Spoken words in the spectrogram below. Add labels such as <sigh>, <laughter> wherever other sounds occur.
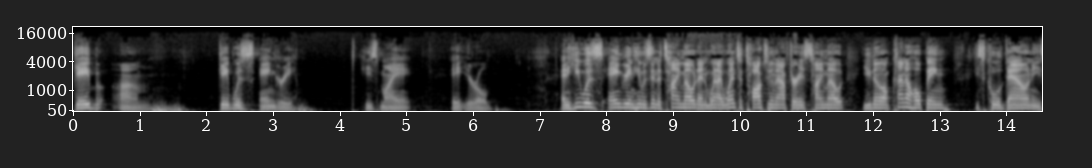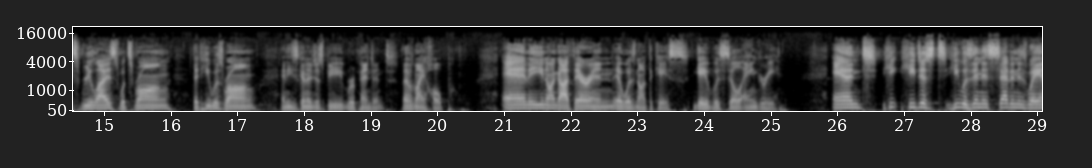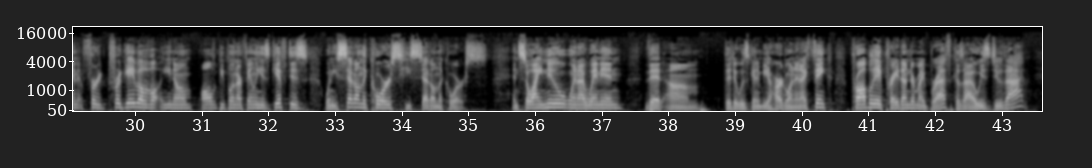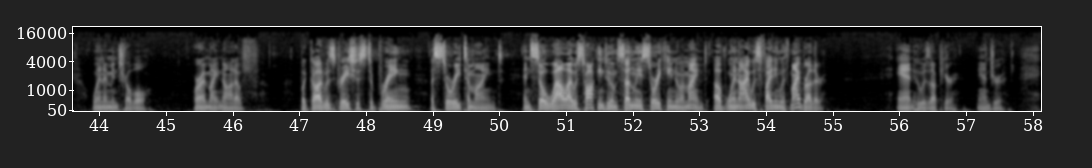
Gabe, um, Gabe was angry. He's my eight year old. And he was angry and he was in a timeout. And when I went to talk to him after his timeout, you know, I'm kind of hoping he's cooled down, he's realized what's wrong, that he was wrong, and he's going to just be repentant. That was my hope. And, you know, I got there and it was not the case. Gabe was still angry. And he, he just, he was in his set in his way. And for, for Gabe, of you know, all the people in our family, his gift is when he's set on the course, he's set on the course. And so I knew when I went in that, um, that it was going to be a hard one. And I think probably I prayed under my breath because I always do that when I'm in trouble, or I might not have. But God was gracious to bring a story to mind. And so while I was talking to him, suddenly a story came to my mind of when I was fighting with my brother, and who was up here, Andrew.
